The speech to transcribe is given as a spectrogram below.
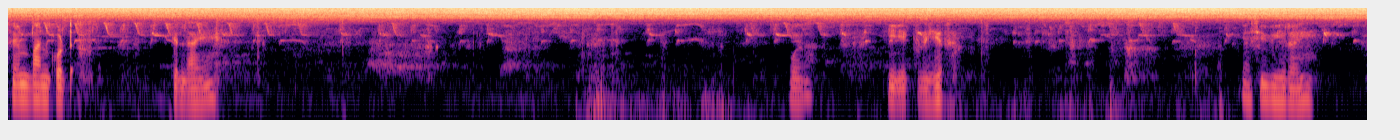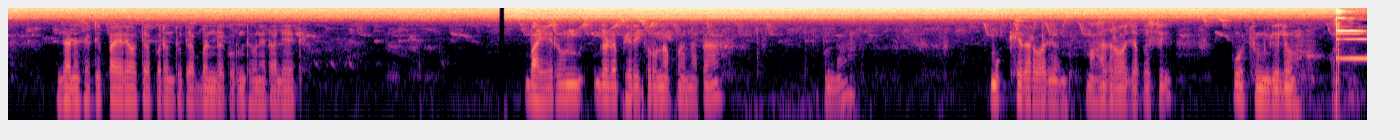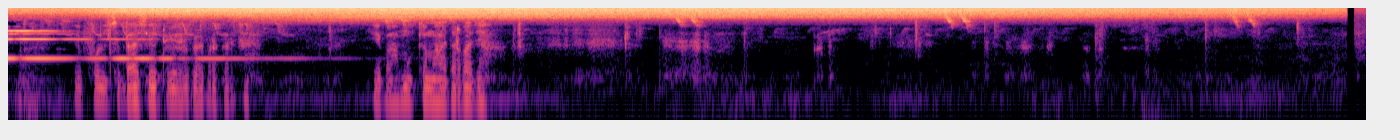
सेम बानकोट किल्ला आहे. व ही एक विहीर. अशी विहीर आहे. जाण्यासाठी पायऱ्या होत्या परंतु त्या बंद करून ठेवण्यात आल्या आहेत. बाहेरून गडफेरी करून आपण आता पुन्हा मुख्य दरवाजा महादरवाजापाशी पोचून गेलो. हे फुलसुद्धा असे वेगवेगळ्या प्रकारचे हे पहा मुख्य महादरवाजा.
